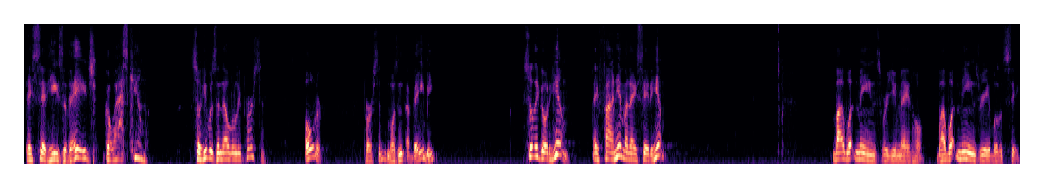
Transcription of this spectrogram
They said he's of age. Go ask him. So he was an elderly person, older person, wasn't a baby. So they go to him. They find him and they say to him, By what means were you made whole? By what means were you able to see?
